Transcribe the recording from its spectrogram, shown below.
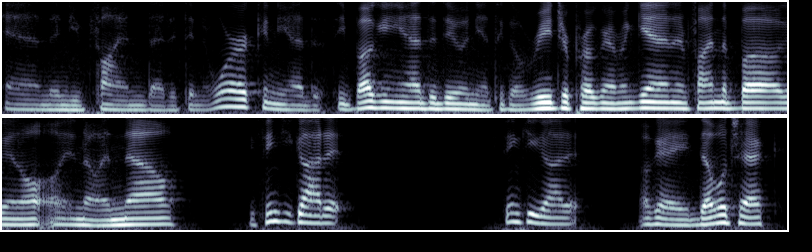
and then you find that it didn't work, and you had this debugging you had to do, and you had to go read your program again and find the bug, and all you know. And now you think you got it. You think you got it. Okay, double check.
